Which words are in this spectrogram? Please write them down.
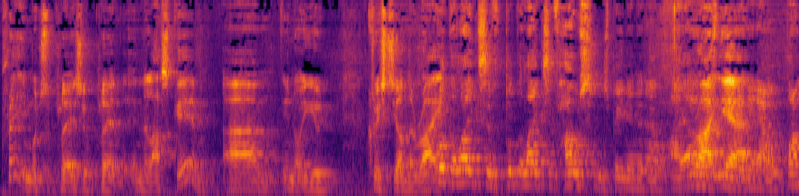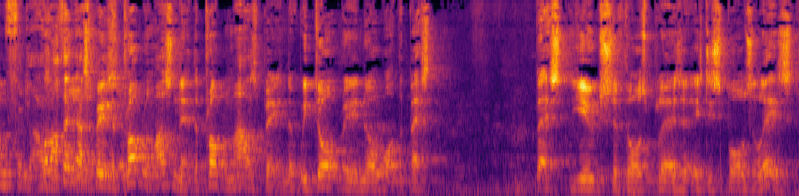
Pretty much the players who played in the last game. Um, you know, you Christie on the right. But the likes of but the likes of Howson's been in and out. Ayala's right, yeah. in and out. Bamford. Well, I think that's been the problem, hasn't it? The problem has been that we don't really know what the best best use of those players at his disposal is.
